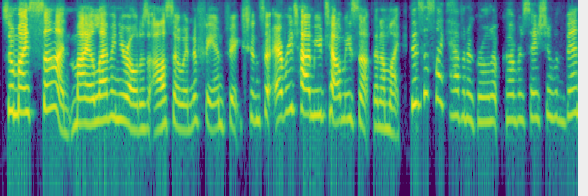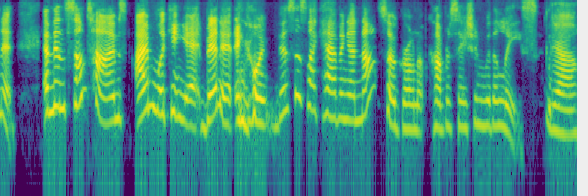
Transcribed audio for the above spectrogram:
So my son, my 11 year old, is also into fan fiction. So every time you tell me something, I'm like, this is like having a grown up conversation with Bennett. And then sometimes I'm looking at Bennett and going, this is like having a not so grown up conversation with Elyse. Yeah.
